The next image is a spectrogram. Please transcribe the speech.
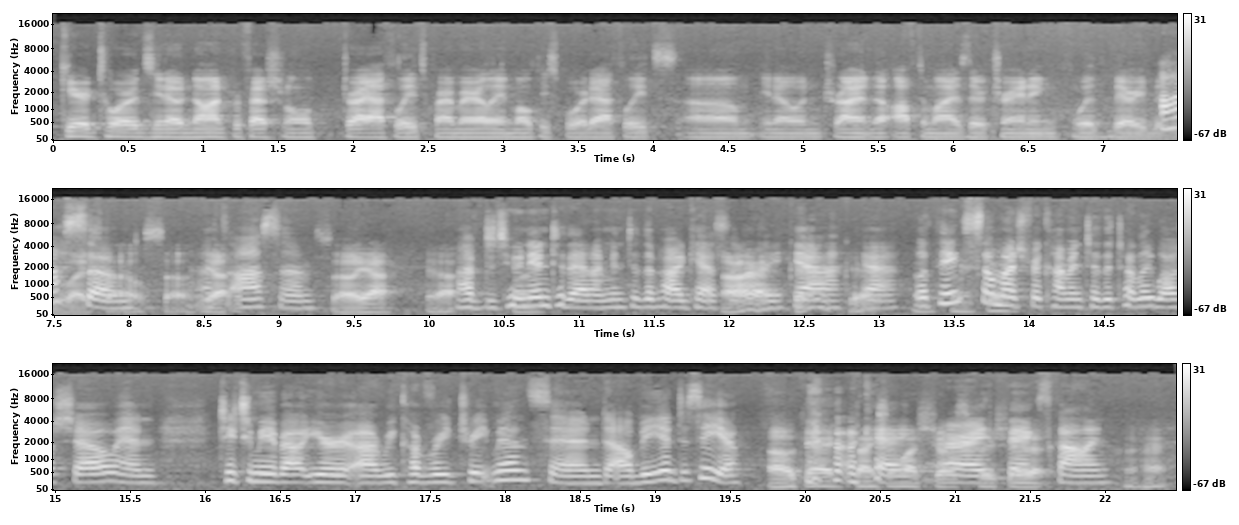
geared towards you know non-professional triathletes primarily and multi-sport athletes, um, you know, and trying to optimize their training with very busy awesome. lifestyles. So That's yeah, awesome. so yeah, yeah. I'll have to tune into that. I'm into the podcast All right, good, yeah, good. yeah. Well, thanks so good. much for coming to the Totally Well show and teaching me about your uh, recovery treatments. And I'll be in to see you. Okay, thanks okay. so much, Joyce. All right. Appreciate thanks, it. Colin. All right.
